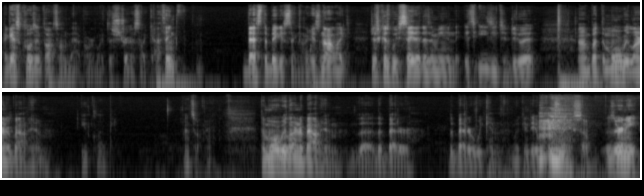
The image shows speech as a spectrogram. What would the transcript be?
I guess closing thoughts on that part, like the stress. Like I think that's the biggest thing. Like it's not like just because we say that doesn't mean it's easy to do it. Um, but the more we learn about Him, You clipped. That's okay. The more we learn about Him, the the better the better we can we can deal with those things. So, is there any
